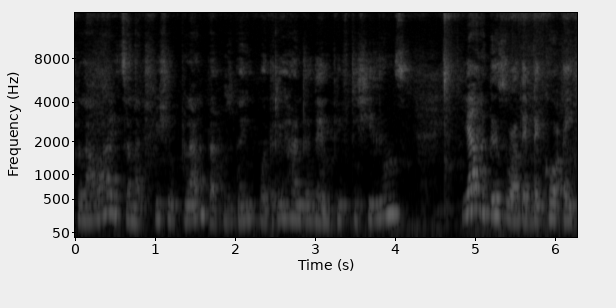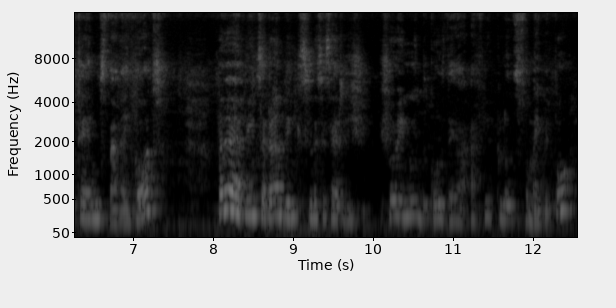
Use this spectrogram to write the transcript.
flower. It's an artificial plant that was going for 350 shillings. Yeah, these were the decor items that I got. Other things I don't think it's necessary sh- showing you because there are a few clothes for my people.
